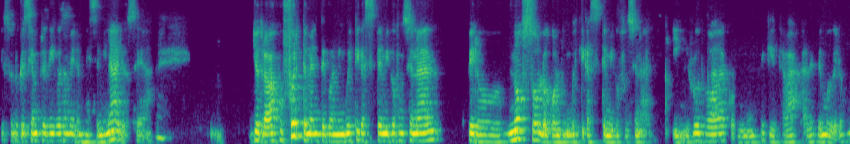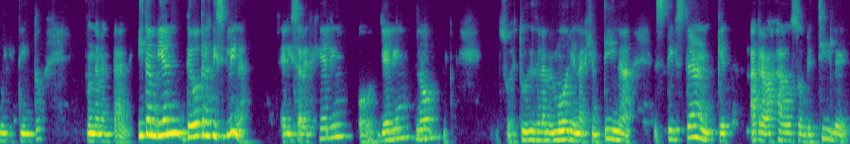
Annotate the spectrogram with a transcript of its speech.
eso es lo que siempre digo también en mis seminarios, o sea, yo trabajo fuertemente con lingüística sistémico-funcional, pero no solo con lingüística sistémico-funcional. Y Ruth Boda, obviamente, que trabaja desde modelos muy distintos, fundamental. Y también de otras disciplinas. Elizabeth Helling o Yelling, ¿no? Sus estudios de la memoria en Argentina, Steve Stern, que ha trabajado sobre Chile.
